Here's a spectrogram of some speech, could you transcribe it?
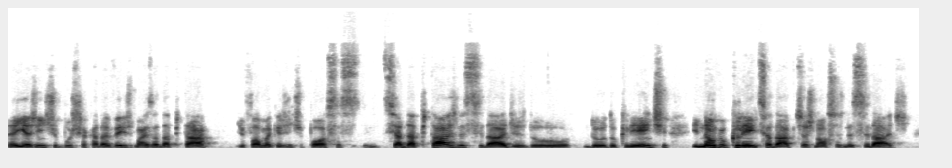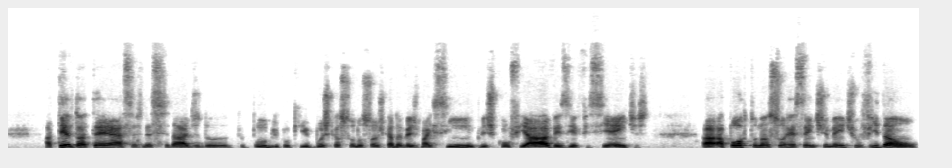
né? e a gente busca cada vez mais adaptar de forma que a gente possa se adaptar às necessidades do, do, do cliente e não que o cliente se adapte às nossas necessidades atento até a essas necessidades do, do, público que busca soluções cada vez mais simples, confiáveis e eficientes, a, a, Porto lançou recentemente o Vida On,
